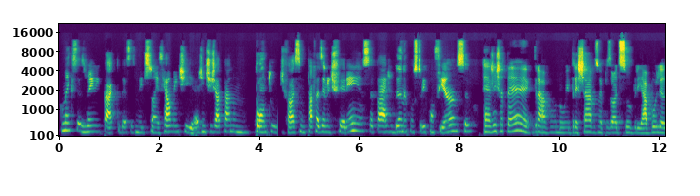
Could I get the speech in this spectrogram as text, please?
Como é que vocês veem o impacto dessas medições? Realmente a gente já está num ponto de falar assim, tá fazendo diferença, tá ajudando a construir confiança? É, a gente até gravou no Entre Chaves um episódio sobre a bolha,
